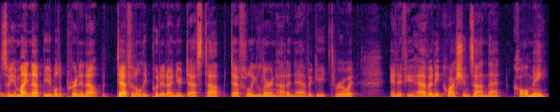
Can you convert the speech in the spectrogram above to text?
so you might not be able to print it out, but definitely put it on your desktop. Definitely learn how to navigate through it. And if you have any questions on that, call me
